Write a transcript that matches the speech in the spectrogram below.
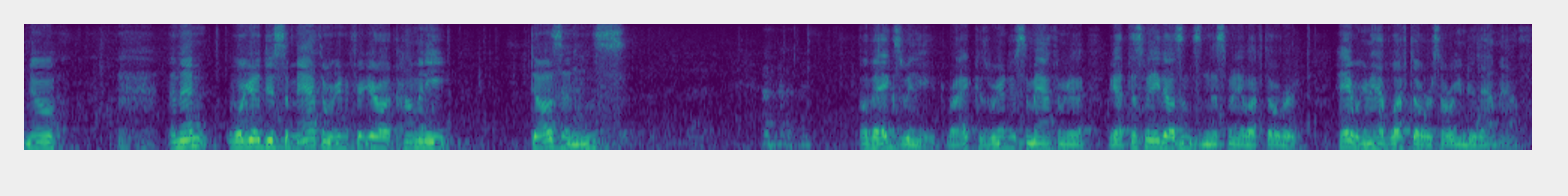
No. And then we're going to do some math and we're going to figure out how many dozens of eggs we need, right? Because we're going to do some math. And we're going to, we got this many dozens and this many left over. Hey, we're going to have leftovers. How are we going to do that math?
